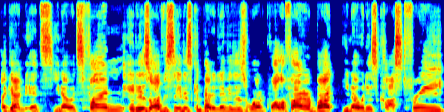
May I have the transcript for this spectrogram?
Again, it's you know, it's fun. It is obviously it is competitive. It is a world qualifier, but you know, it is cost free.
